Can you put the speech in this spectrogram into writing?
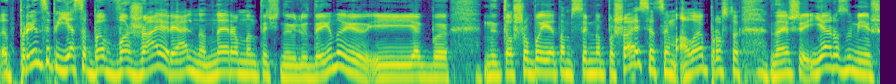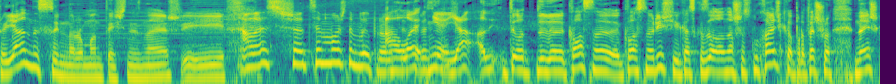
е, в принципі я себе вважаю реально неромантичною людиною, і якби не то, щоб я там сильно пишаюся цим, але просто знаєш, я розумію, що я не сильно романтичний, знаєш, і Але ж це можна виправити. але ні, я ти от е, класна класна річ, яка сказала наша слухачка про те, що знаєш,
